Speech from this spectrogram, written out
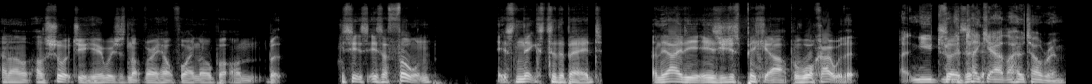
and I'll I'll show it to you here, which is not very helpful, I know, but on but you see, it's, it's a phone. It's next to the bed, and the idea is you just pick it up and walk out with it. and you, So is it- take it out of the hotel room.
